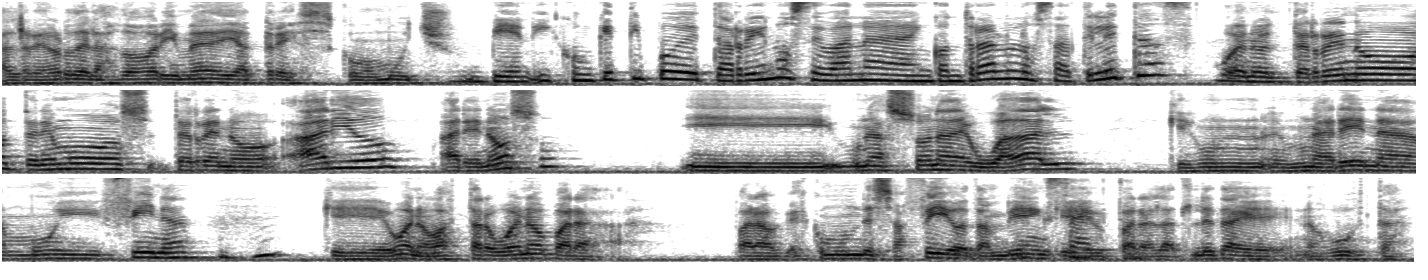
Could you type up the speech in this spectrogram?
alrededor de las dos horas y media, tres, como mucho. Bien, ¿y con qué tipo de terreno se van a encontrar los atletas? Bueno, el terreno, tenemos terreno árido, arenoso, y una zona de guadal, que es, una arena muy fina, que bueno, va a estar bueno para, para, es como un desafío también, que para el atleta que nos gusta.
